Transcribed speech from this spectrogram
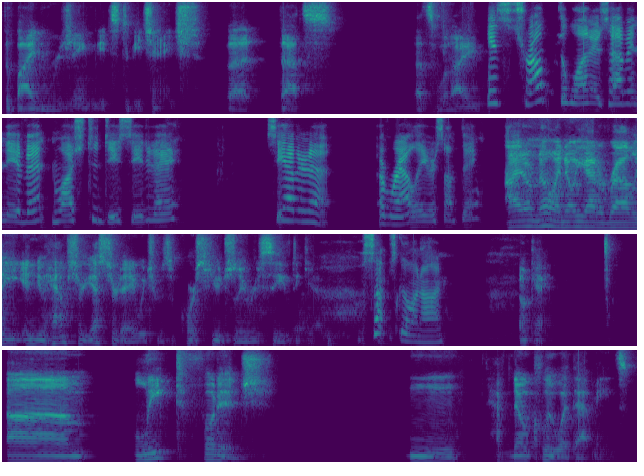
the biden regime needs to be changed but that's that's what i Is Trump the one who's having the event in Washington D.C. today? Is he having a a rally or something? i don't know. I know he had a rally in new hampshire yesterday which was of course hugely received again. Something's going on. okay. Um leaked footage. Hmm, have no clue what that means.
